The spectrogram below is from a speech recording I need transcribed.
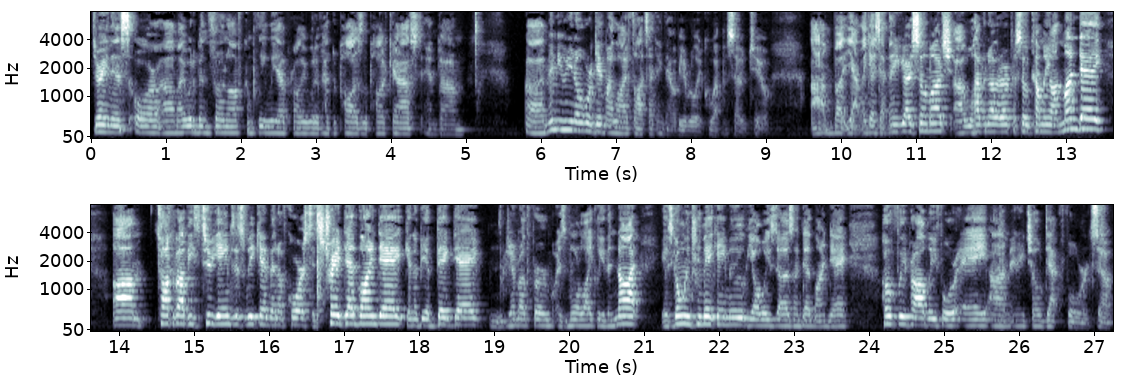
during this, or um, I would have been thrown off completely. I probably would have had to pause the podcast and um, uh, maybe you know, or give my live thoughts. I think that would be a really cool episode too. Um, but yeah, like I said, thank you guys so much. Uh, we'll have another episode coming on Monday. Um, talk about these two games this weekend, and of course, it's trade deadline day. Going to be a big day. Jim Rutherford is more likely than not is going to make a move. He always does on deadline day. Hopefully, probably for a um, NHL depth forward. So,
